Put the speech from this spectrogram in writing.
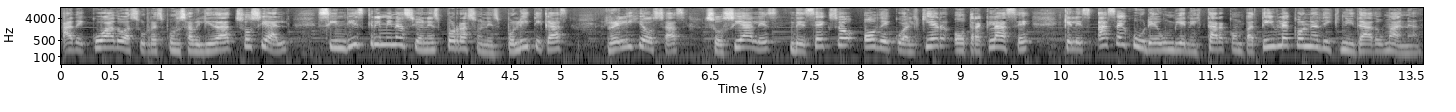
adecuado a su responsabilidad social, sin discriminaciones por razones políticas, religiosas, sociales, de sexo o de cualquier otra clase que les asegure un bienestar compatible con la dignidad humana.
